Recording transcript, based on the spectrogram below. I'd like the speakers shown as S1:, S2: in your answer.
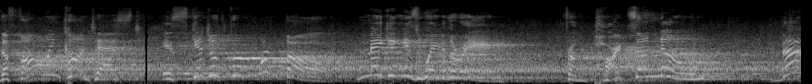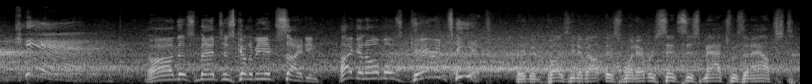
S1: The following contest is scheduled for one fall, making his way to the ring. From parts unknown, The Kid.
S2: Ah, this match is going to be exciting. I can almost guarantee it.
S3: They've been buzzing about this one ever since this match was announced.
